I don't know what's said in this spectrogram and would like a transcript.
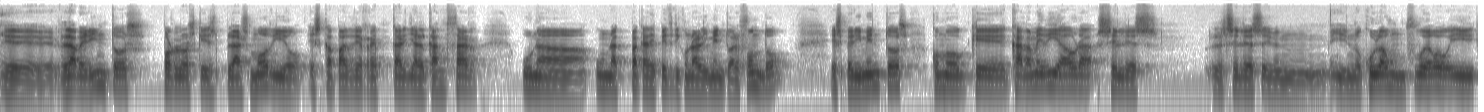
eh, laberintos por los que el plasmodio es capaz de reptar y alcanzar una, una placa de Petri con alimento al fondo, experimentos como que cada media hora se les se les em, inocula un fuego y,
